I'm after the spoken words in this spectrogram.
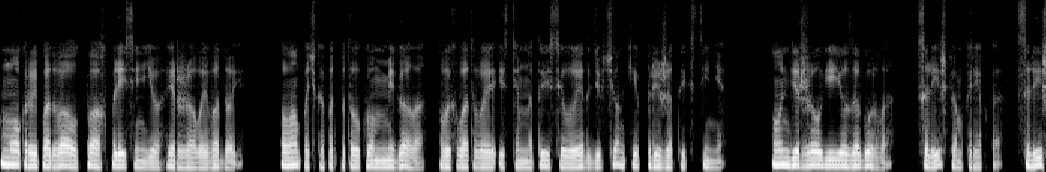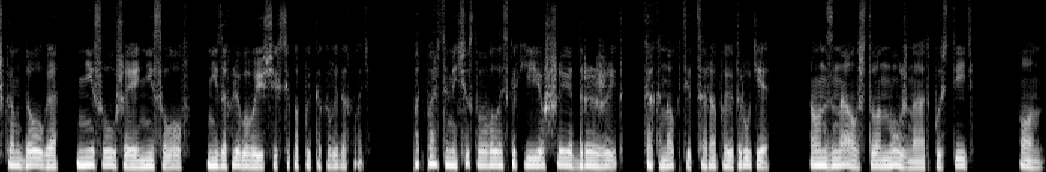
Мокрый подвал пах плесенью и ржавой водой. Лампочка под потолком мигала, выхватывая из темноты силуэт девчонки, прижатой к стене. Он держал ее за горло, слишком крепко, слишком долго, не слушая ни слов, ни захлебывающихся попыток выдохнуть. Под пальцами чувствовалось, как ее шея дрожит, как ногти царапают руки. Он знал, что нужно отпустить. Он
